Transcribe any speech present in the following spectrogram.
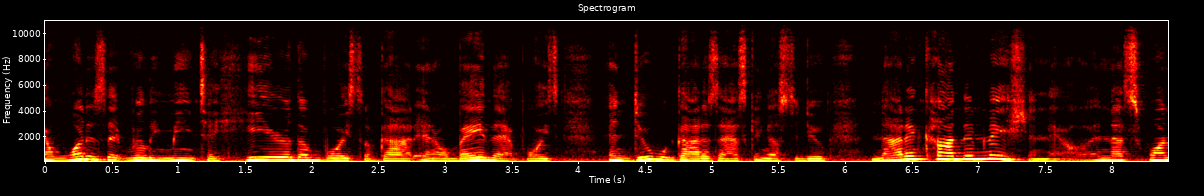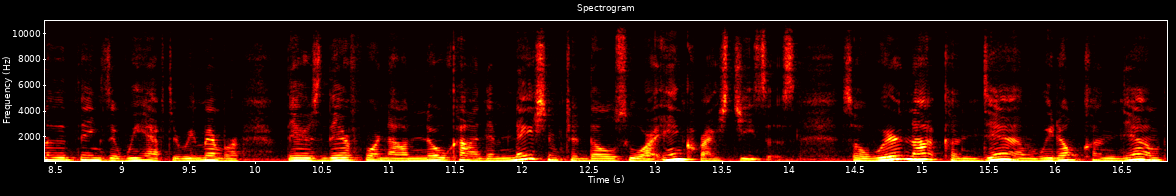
and what does it really mean to hear the voice of God and obey that voice and do what God is asking us to do, not in condemnation now. And that's one of the things that we have to remember. There's therefore now no condemnation to those who are in Christ Jesus. So we're not condemned. We don't condemn.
